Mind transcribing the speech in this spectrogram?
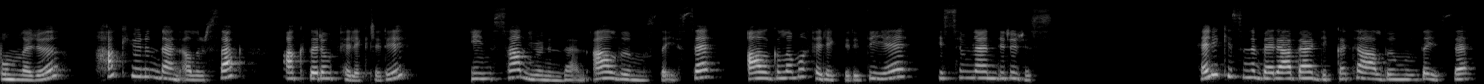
Bunları hak yönünden alırsak aktarım felekleri, insan yönünden aldığımızda ise algılama felekleri diye isimlendiririz. Her ikisini beraber dikkate aldığımızda ise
